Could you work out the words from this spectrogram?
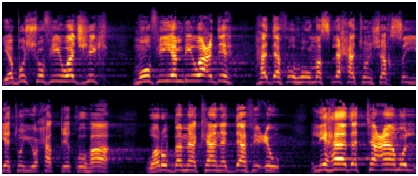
يبش في وجهك موفيا بوعده. هدفه مصلحة شخصية يحققها. وربما كان الدافع لهذا التعامل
